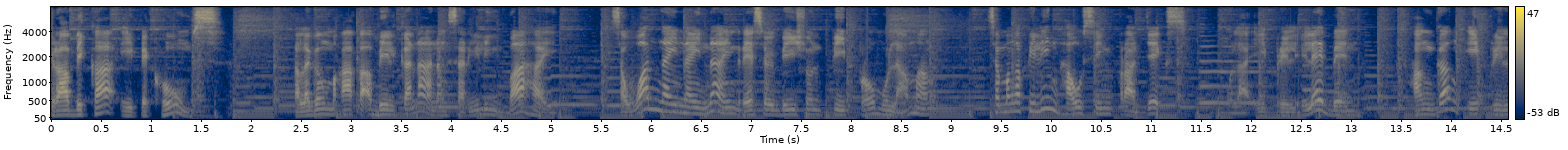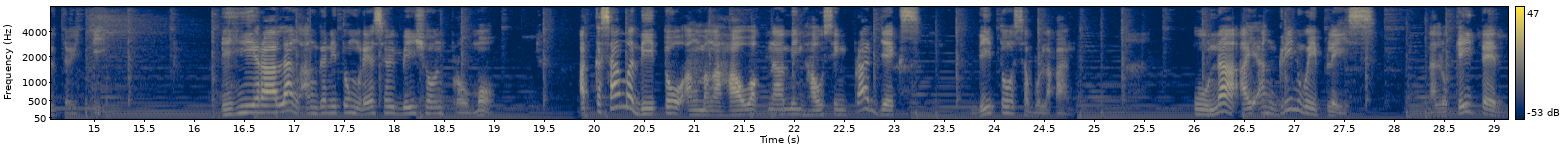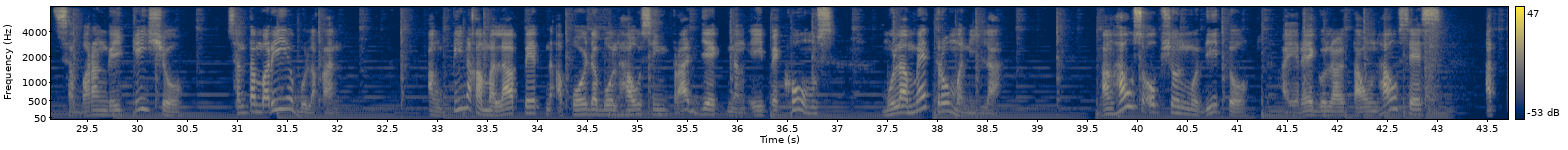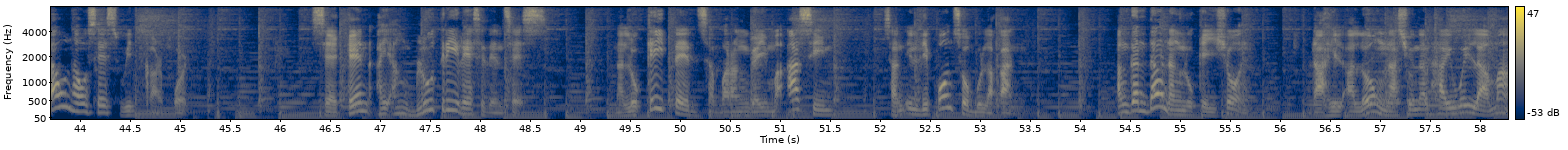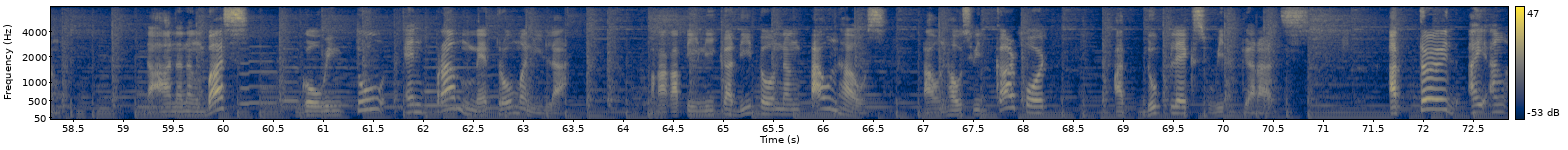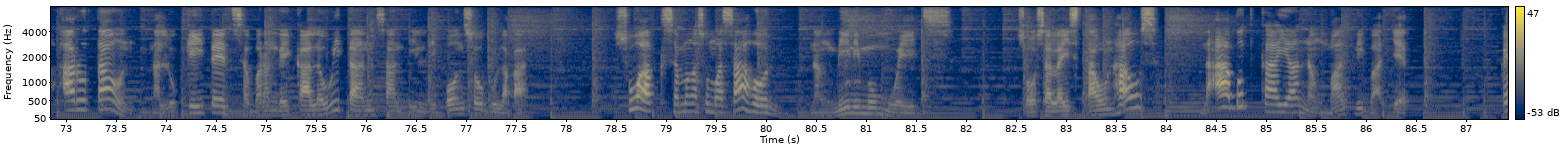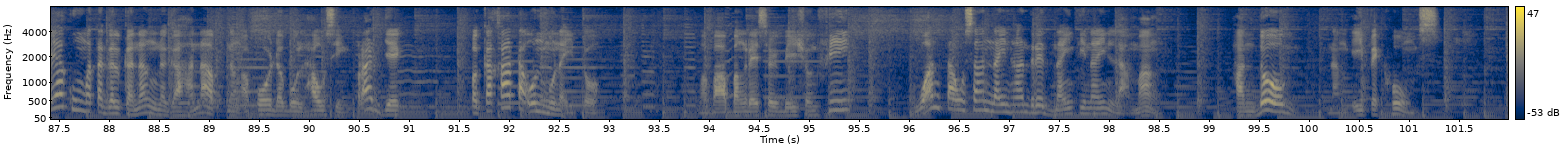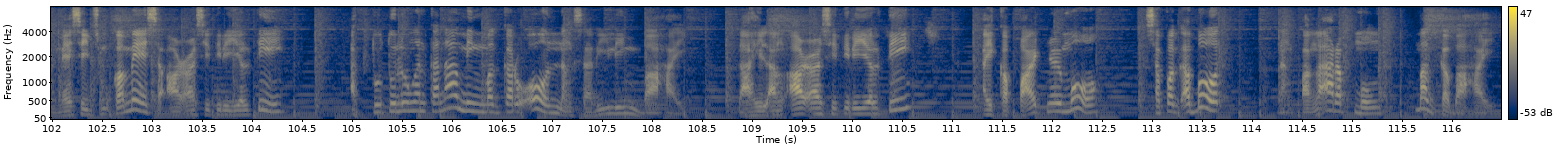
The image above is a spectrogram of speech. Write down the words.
Grabe ka, Apex Homes. Talagang makaka-avail ka na ng sariling bahay sa 1999 reservation fee promo lamang sa mga piling housing projects mula April 11 hanggang April 30. Bihira lang ang ganitong reservation promo. At kasama dito ang mga hawak naming housing projects dito sa Bulacan. Una ay ang Greenway Place na located sa Barangay Quezio, Santa Maria, Bulacan. Ang pinakamalapit na affordable housing project ng Apex Homes mula Metro Manila. Ang house option mo dito ay regular townhouses at townhouses with carport. Second ay ang Blue Tree Residences na located sa Barangay Maasin, San Ildefonso, Bulacan. Ang ganda ng location dahil along National Highway lamang. Daanan ng bus going to and from Metro Manila. Makakapili ka dito ng townhouse, townhouse with carport, at duplex with garage. At third ay ang Aro Town na located sa Barangay Kalawitan, San Ildefonso, Bulacan. Swak sa mga sumasahod ng minimum wage. Socialized townhouse na abot kaya ng monthly budget. Kaya kung matagal ka nang naghahanap ng affordable housing project, pagkakataon mo na ito. Mababang reservation fee, 1,999 lamang. Handog ng Apex Homes. Message mo kami sa RRCT Realty at tutulungan ka naming magkaroon ng sariling bahay. Dahil ang RRCT Realty ay kapartner mo sa pag-abot ng pangarap mong magkabahay.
